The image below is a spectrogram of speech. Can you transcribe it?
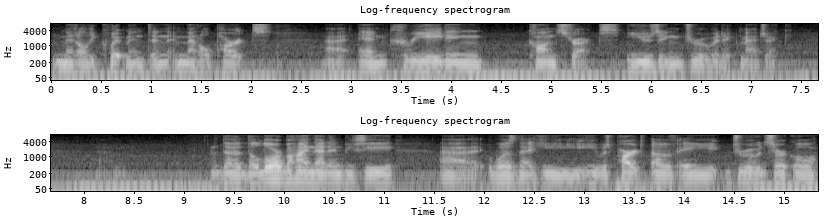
metal equipment, and metal parts, uh, and creating constructs using druidic magic. Um, the the lore behind that NPC uh, was that he he was part of a druid circle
